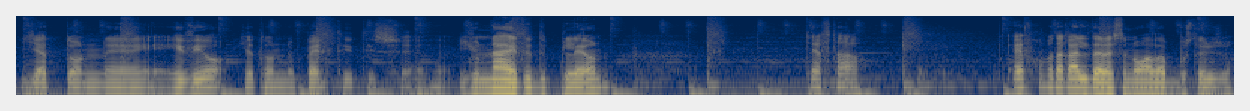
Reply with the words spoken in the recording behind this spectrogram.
για τον ε, ίδιο, για τον παίχτη της ε, United πλέον. Και αυτά. Εύχομαι τα καλύτερα στην ομάδα που στηρίζω.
